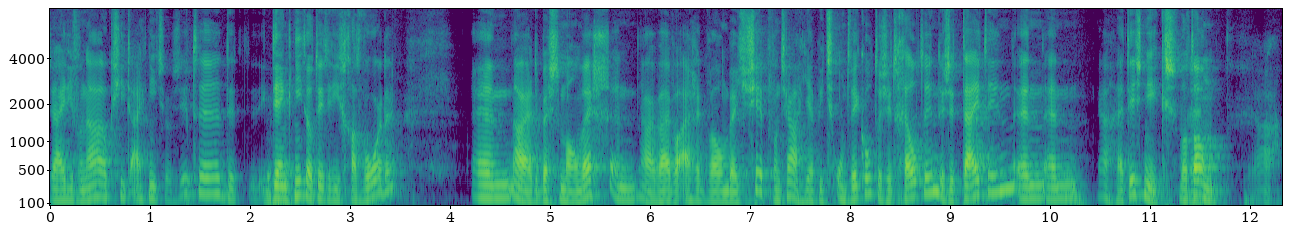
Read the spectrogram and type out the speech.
zei hij van nou, ik zie het eigenlijk niet zo zitten. Dit, ik denk niet dat dit iets gaat worden. En nou ja, de beste man weg. En nou, wij hebben eigenlijk wel een beetje chip. Want ja, je hebt iets ontwikkeld, er zit geld in, er zit tijd in. En, en ja, het is niks. Wat Nee. dan? ja.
